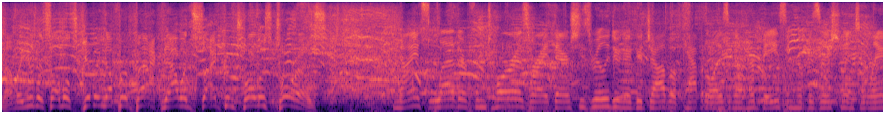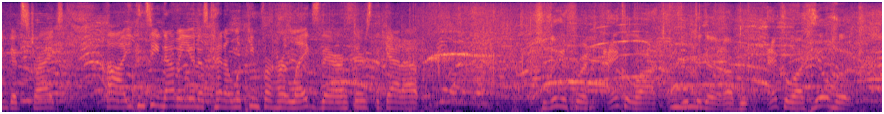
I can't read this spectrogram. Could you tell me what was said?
Namajunas almost giving up her back. Now inside control is Torres. Nice leather from Torres right there. She's really doing a good job of capitalizing on her base and her position to land good strikes. Uh, you can see Namajunas kind of looking for her legs there. There's the get up. She's looking for an ankle lock. Mm -hmm. ankle lock heel hook.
